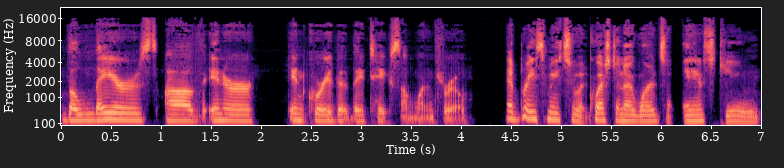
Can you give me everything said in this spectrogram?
the layers of inner inquiry that they take someone through. That brings me to a question I wanted to ask you.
